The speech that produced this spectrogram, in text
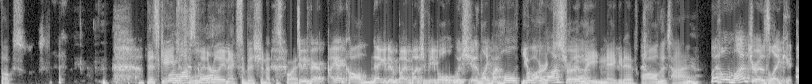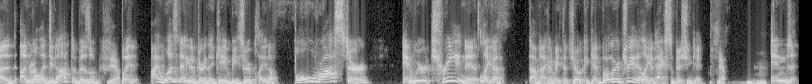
"Folks, this game lost is score? literally an exhibition at this point." To be fair, I got called negative by a bunch of people, which like my whole You my whole are mantra. extremely negative all the time. My whole mantra is like uh, unrelenting optimism. Yeah. But I was negative during that game because we were playing a full roster, and we were treating it like a. I'm not going to make the joke again, but we were treating it like an exhibition game. Yeah. And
